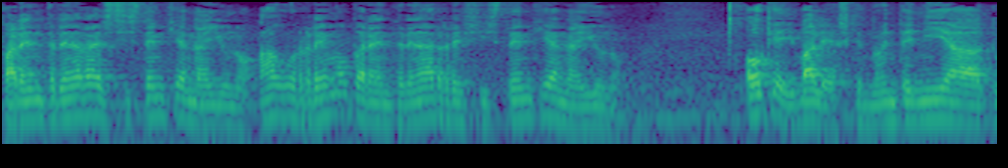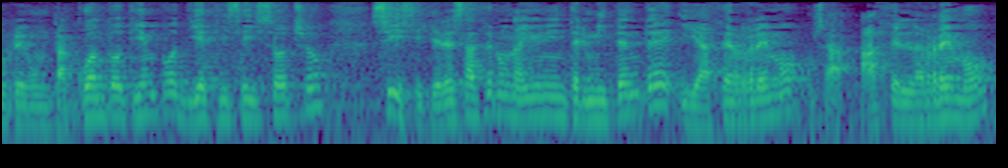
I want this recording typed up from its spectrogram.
para entrenar resistencia en ayuno. Hago remo para entrenar resistencia en ayuno. Ok, vale, es que no entendía tu pregunta. ¿Cuánto tiempo? 16-8. Sí, si quieres hacer un ayuno intermitente y hacer remo, o sea, haz el remo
